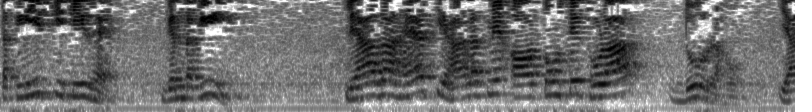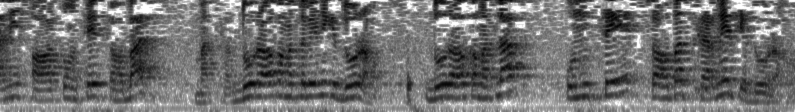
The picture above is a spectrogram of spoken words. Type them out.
تکلیف کی چیز ہے، گندگی۔ لہذا حیض کی حالت میں عورتوں سے تھوڑا دور رہو یعنی عورتوں سے صحبت مت کرو۔ دور رہو کا مطلب یہ نہیں کہ دور رہو دور رہو کا مطلب ان سے صحبت کرنے سے دور رہو۔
